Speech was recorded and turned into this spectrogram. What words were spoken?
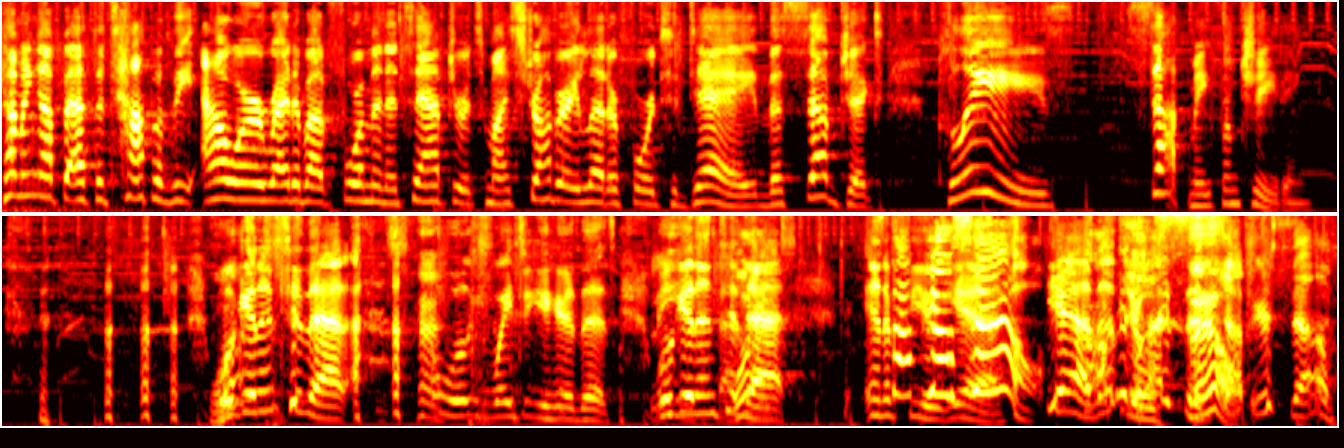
Coming up at the top of the hour, right about four minutes after, it's my strawberry letter for today. The subject, please stop me from cheating. we'll get into that. we'll wait till you hear this. we'll get into stop. that in a Stop few. yourself. Yeah, yeah Stop that's what I said. Stop yourself.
